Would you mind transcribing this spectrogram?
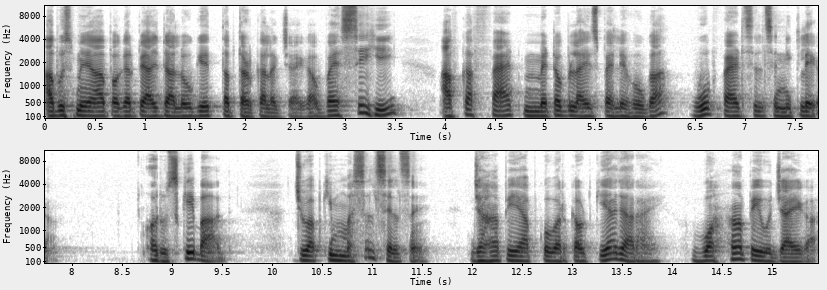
अब उसमें आप अगर प्याज डालोगे, तब तड़का लग जाएगा। वैसे ही आपका फैट मेटाबोलाइज पहले होगा, वो फैट सेल से निकलेगा। और उसके बाद जो आपकी मसल सेल्स हैं, जहाँ पे आपको वर्कआउट किया जा रहा है, वहाँ पे वो जाएगा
